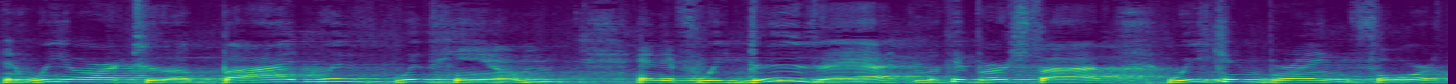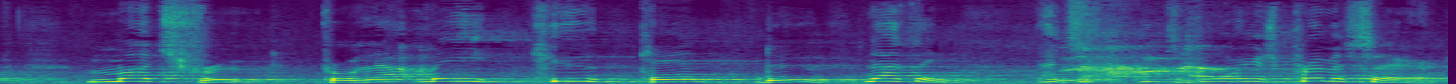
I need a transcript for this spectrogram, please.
and we are to abide with, with Him. And if we do that, look at verse 5, we can bring forth much fruit. For without me, you can do nothing. That's a glorious premise there,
